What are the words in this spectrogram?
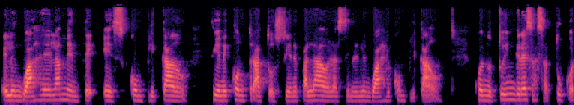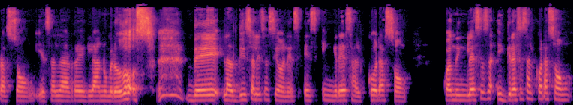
El lenguaje de la mente es complicado. Tiene contratos, tiene palabras, tiene lenguaje complicado cuando tú ingresas a tu corazón, y esa es la regla número dos de las visualizaciones, es ingresa al corazón. Cuando ingresas, ingresas al corazón,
